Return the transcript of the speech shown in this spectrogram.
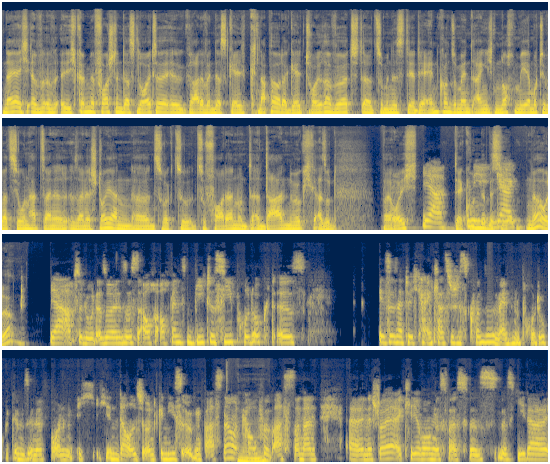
Naja, ich, äh, ich könnte mir vorstellen, dass Leute, äh, gerade wenn das Geld knapper oder Geld teurer wird, äh, zumindest der, der Endkonsument eigentlich noch mehr Motivation hat, seine, seine Steuern zurückzufordern und da eine Möglichkeit, also bei euch, ja, der Kunde nee, bisher, ja. ne, oder? Ja, absolut. Also es ist auch, auch wenn es ein B2C-Produkt ist, ist es natürlich kein klassisches Konsumentenprodukt im Sinne von ich, ich indulge und genieße irgendwas ne, und mhm. kaufe was, sondern äh, eine Steuererklärung ist was, was, was jeder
